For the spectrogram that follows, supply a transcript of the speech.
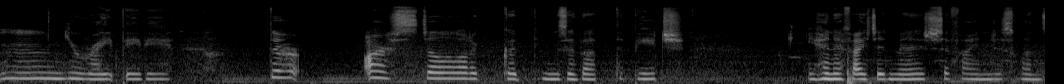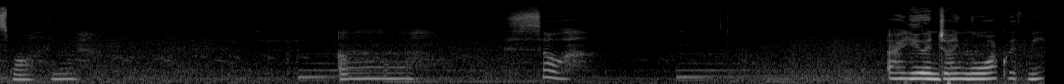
Mm, you're right, baby. There are still a lot of good things about the beach. Even if I did manage to find just one small thing. Um, so. Are you enjoying the walk with me?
